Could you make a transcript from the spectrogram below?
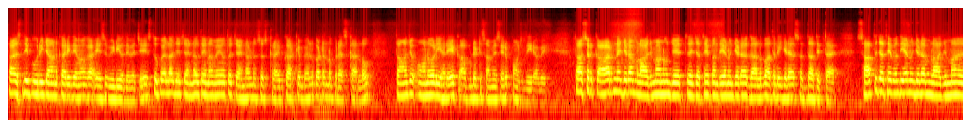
ਤਾਂ ਇਸ ਦੀ ਪੂਰੀ ਜਾਣਕਾਰੀ ਦੇਵਾਂਗਾ ਇਸ ਵੀਡੀਓ ਦੇ ਵਿੱਚ। ਇਸ ਤੋਂ ਪਹਿਲਾਂ ਜੇ ਚੈਨਲ ਤੇ ਨਵੇਂ ਹੋ ਤਾਂ ਚੈਨਲ ਨੂੰ ਸਬਸਕ੍ਰਾਈਬ ਕਰਕੇ ਬੈਲ ਬਟਨ ਨੂੰ ਪ੍ਰੈਸ ਕਰ ਲਓ। ਤਾਂ ਜੋ ਆਉਣ ਵਾਲੀ ਹਰੇਕ ਅਪਡੇਟ ਸਮੇਂ ਸਿਰ ਪਹੁੰਚਦੀ ਰਹੇ। ਤਾਂ ਸਰਕਾਰ ਨੇ ਜਿਹੜਾ ਮੁਲਾਜ਼ਮਾਂ ਨੂੰ ਜੇ ਤੇ ਜਥੇਬੰਦੀਆਂ ਨੂੰ ਜਿਹੜਾ ਗੱਲਬਾਤ ਲਈ ਜਿਹੜਾ ਸੱਦਾ ਦਿੱਤਾ ਹੈ, ਸੱਤ ਜਥੇਬੰਦੀਆਂ ਨੂੰ ਜਿਹੜਾ ਮੁਲਾਜ਼ਮਾਂ,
